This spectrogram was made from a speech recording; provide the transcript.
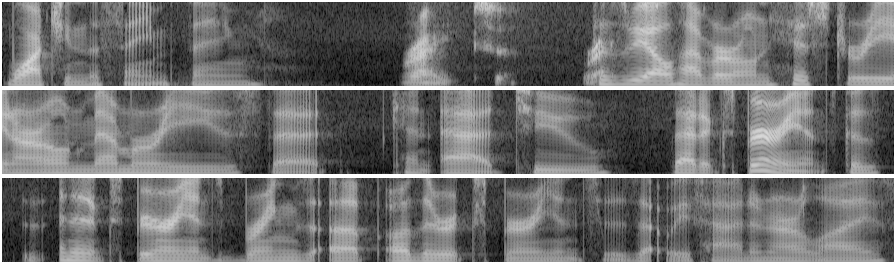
watching the same thing. right Because we all have our own history and our own memories that can add to that experience. Because an experience brings up other experiences that we've had in our life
